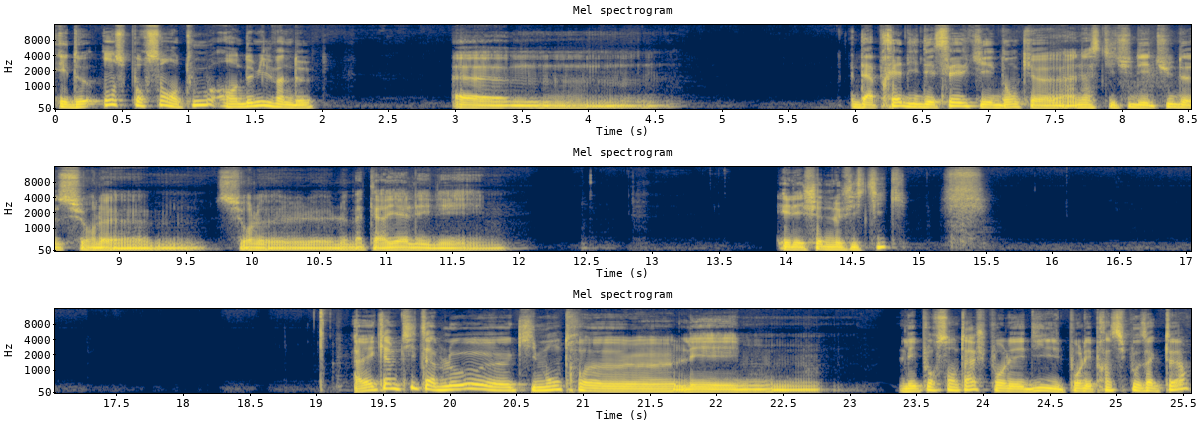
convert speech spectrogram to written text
et de 11% en tout en 2022. Euh, d'après l'IDC, qui est donc euh, un institut d'études sur le, matériel et les chaînes logistiques. Avec un petit tableau euh, qui montre euh, les, les pourcentages pour les, pour les principaux acteurs.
